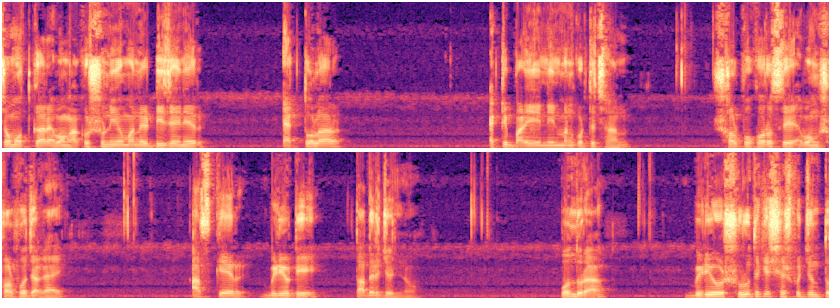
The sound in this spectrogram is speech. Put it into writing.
চমৎকার এবং আকর্ষণীয় মানের ডিজাইনের একতলার একটি বাড়ি নির্মাণ করতে চান, স্বল্প খরচে এবং স্বল্প জায়গায়, আজকের ভিডিওটি তাদের জন্য। বন্ধুরা ভিডিও শুরু থেকে শেষ পর্যন্ত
